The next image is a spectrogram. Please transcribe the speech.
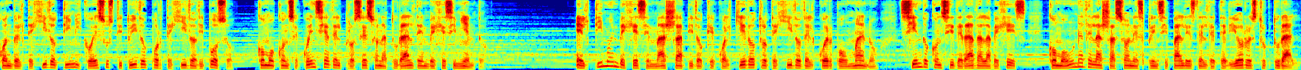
cuando el tejido tímico es sustituido por tejido adiposo, como consecuencia del proceso natural de envejecimiento. El timo envejece más rápido que cualquier otro tejido del cuerpo humano, siendo considerada la vejez como una de las razones principales del deterioro estructural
